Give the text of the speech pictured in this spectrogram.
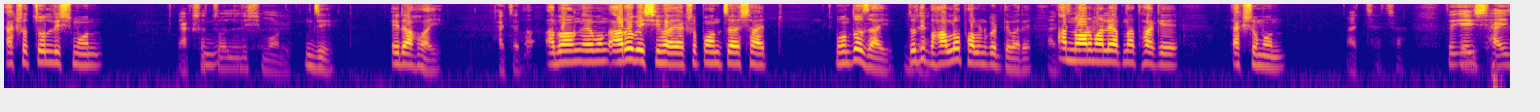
একশো চল্লিশ মন। একশো চল্লিশ মন। জি এটা হয়। আচ্ছা। এবং এবং আরও বেশি হয় একশো পঞ্চাশ ষাট পর্যন্ত যায়। যদি ভালো ফলন করতে পারে। আর আচ্ছা। নর্মালি আপনার থাকে একশো মন। আচ্ছা আচ্ছা। তো এই সাইজ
